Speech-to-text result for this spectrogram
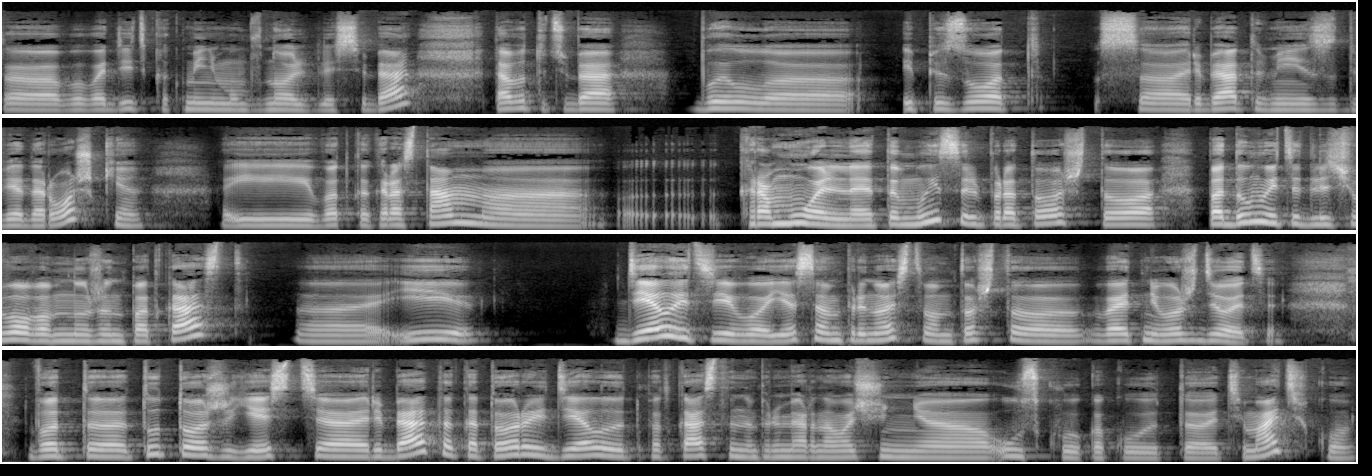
э, выводить как минимум в ноль для себя. Да, вот у тебя был э, эпизод с ребятами из «Две дорожки», и вот как раз там крамольная эта мысль про то, что подумайте, для чего вам нужен подкаст, и Делайте его, если он приносит вам то, что вы от него ждете. Вот э, тут тоже есть э, ребята, которые делают подкасты, например, на очень э, узкую какую-то тематику,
